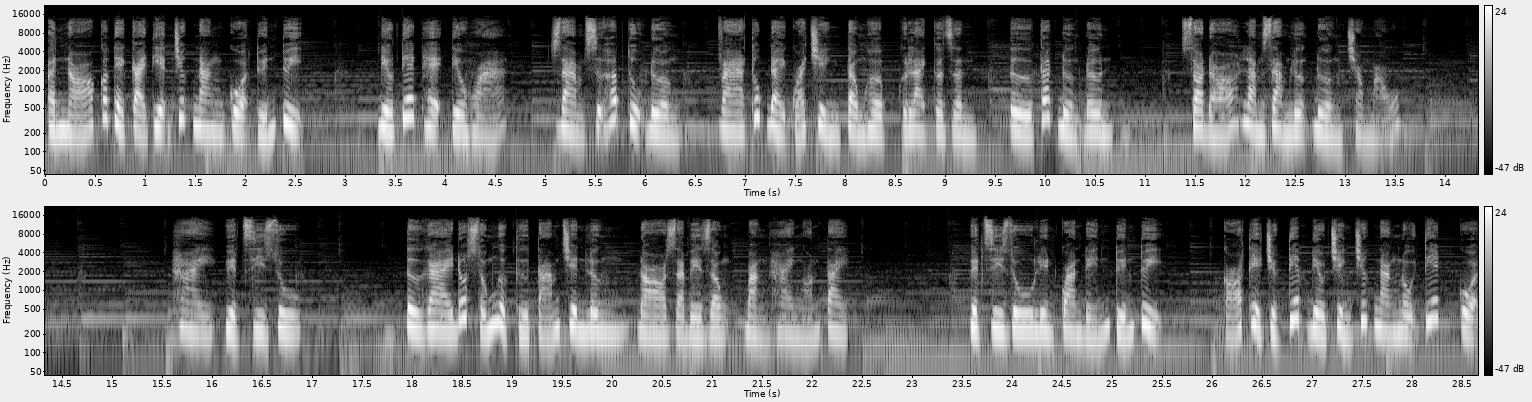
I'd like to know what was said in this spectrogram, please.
ấn nó có thể cải thiện chức năng của tuyến tụy, điều tiết hệ tiêu hóa, giảm sự hấp thụ đường và thúc đẩy quá trình tổng hợp glycogen từ các đường đơn, do đó làm giảm lượng đường trong máu. 2. Huyệt di du Từ gai đốt sống ngực thứ 8 trên lưng đo ra bề rộng bằng hai ngón tay. Huyệt di du liên quan đến tuyến tụy, có thể trực tiếp điều chỉnh chức năng nội tiết của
